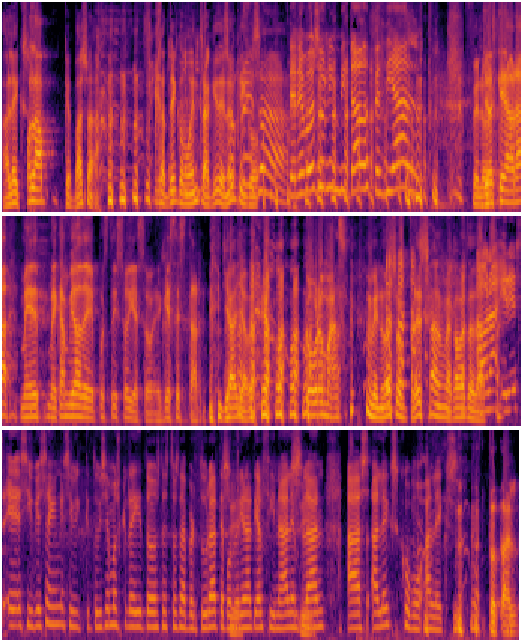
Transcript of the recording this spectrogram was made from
Alex. Hola. ¿Qué pasa? Fíjate cómo entra aquí de enérgico. Tenemos un invitado especial. Yo es que ahora me, he cambiado de puesto y soy eso, guest star. ya, ya veo. Cobro más. Menuda sorpresa me acabas de dar. Ahora eres, eh, si, hubiesen, si tuviésemos créditos de estos de apertura, te pondrían a ti al final, en plan, as Alex como Alex. Total.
